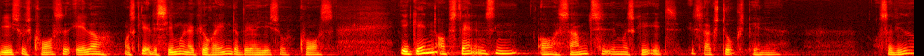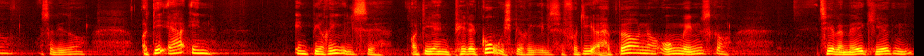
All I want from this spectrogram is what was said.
Jesus korset, eller måske er det Simon af Kyrene, der bærer Jesus kors. Igen opstandelsen, og samtidig måske et, et slags dåbsbillede. Og så videre, og så videre. Og det er en, en berigelse, og det er en pædagogisk berigelse, fordi at have børn og unge mennesker til at være med i kirken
